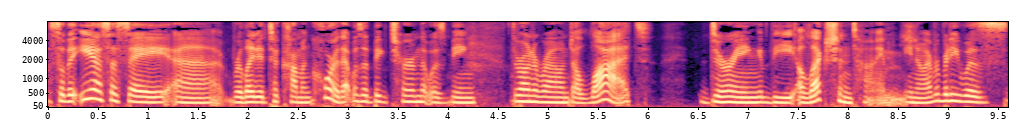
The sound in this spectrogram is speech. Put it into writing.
so the ESSA uh, related to Common Core, that was a big term that was being thrown around a lot during the election time. You know, everybody was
